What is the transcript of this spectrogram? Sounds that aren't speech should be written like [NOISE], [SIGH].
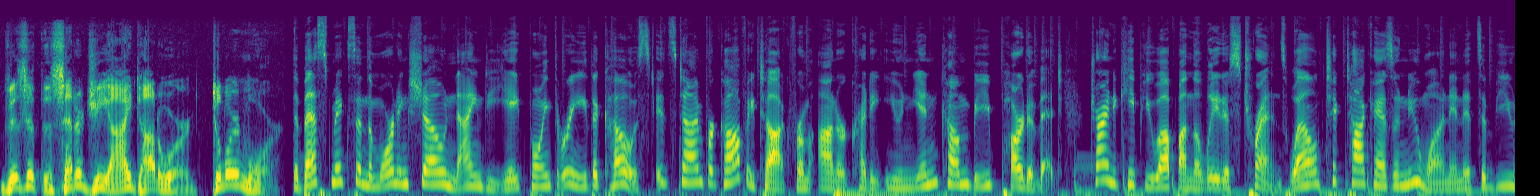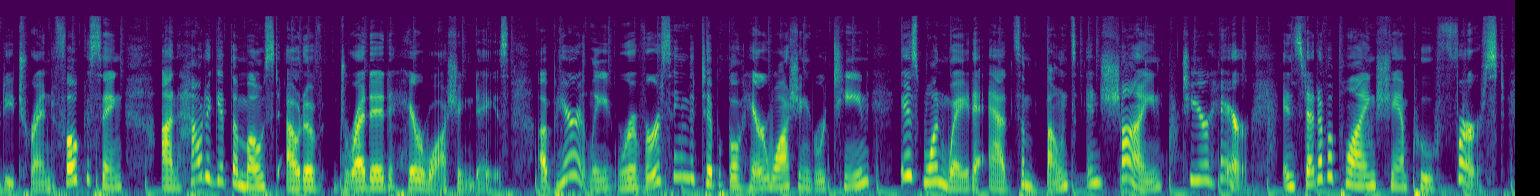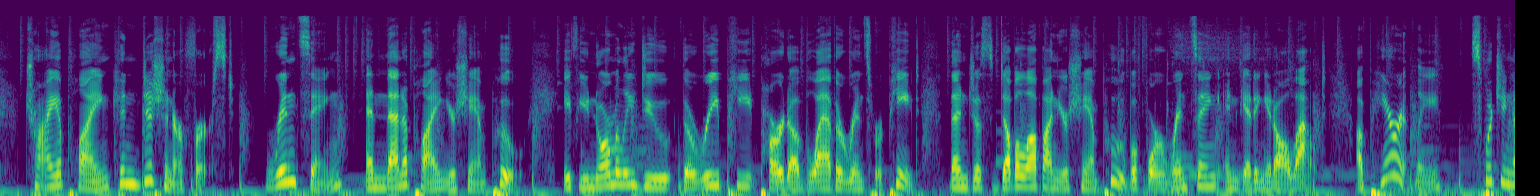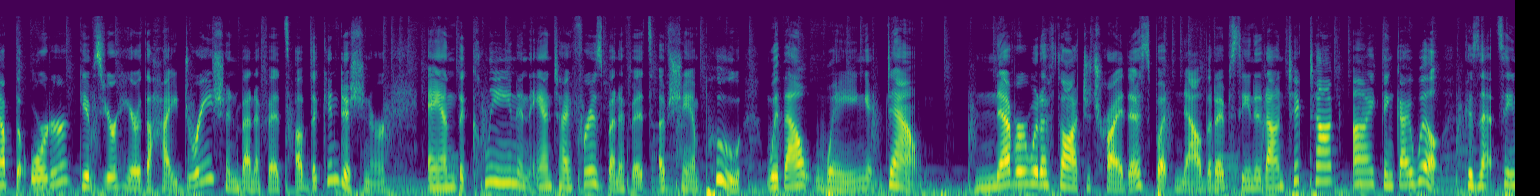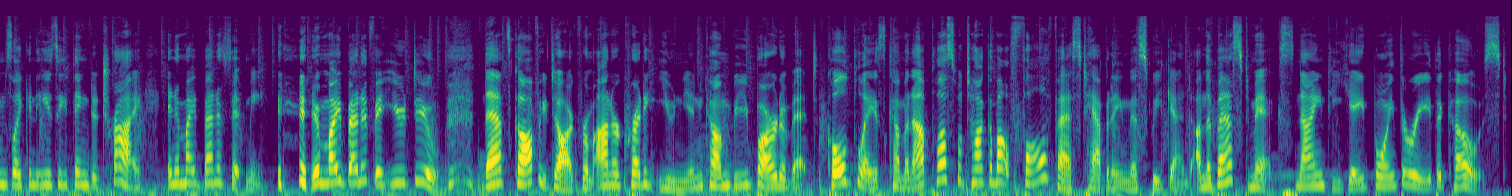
Visit thecentergi.org to learn more. The best mix in the morning show, 98.3 The Coast. It's time for Coffee Talk from Honor Credit Union. Come be part of it. Trying to keep you up on the latest trends. Well, TikTok has a new one, and it's a beauty trend focusing on how to get the most out of dreaded hair washing days. Apparently, reversing the typical hair washing routine is one way to add some bounce and shine to your hair. Instead of applying shampoo first, try applying conditioner first, rinsing, and then applying your shampoo. If you normally do the repeat part of lather, rinse, repeat, then just double up on your shampoo before rinsing and getting it all out. Apparently, Switching up the order gives your hair the hydration benefits of the conditioner and the clean and anti frizz benefits of shampoo without weighing it down. Never would have thought to try this, but now that I've seen it on TikTok, I think I will, because that seems like an easy thing to try and it might benefit me. [LAUGHS] it might benefit you too. That's Coffee Talk from Honor Credit Union. Come be part of it. Coldplay's coming up, plus we'll talk about Fall Fest happening this weekend on the best mix 98.3 The Coast.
